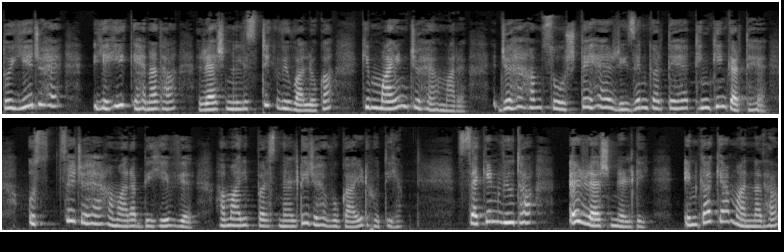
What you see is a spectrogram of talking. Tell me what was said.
तो ये जो है, यही कहना था रैशनलिस्टिक व्यू वालों का कि माइंड जो है हमारा, जो है हम सोचते हैं, रीजन करते हैं, थिंकिंग करते हैं उससे जो है हमारा बिहेवियर हमारी पर्सनैलिटी जो है वो गाइड होती है। सेकेंड व्यू था इरेशनलिटी इनका क्या मानना था?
